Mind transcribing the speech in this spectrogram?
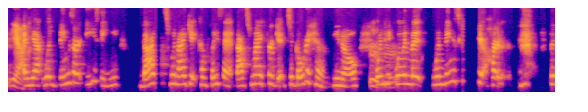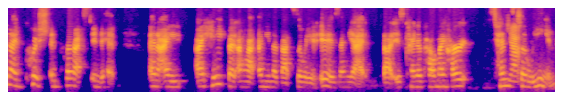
Yeah. And yet when things are easy that's when i get complacent. That's when i forget to go to him you know? Mm-hmm. when when the when things get harder then i'm pushed and pressed into him. And i i hate that i, I mean that that's the way it is and yet that is kind of how my heart tends yeah. to lean.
